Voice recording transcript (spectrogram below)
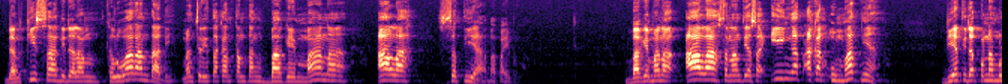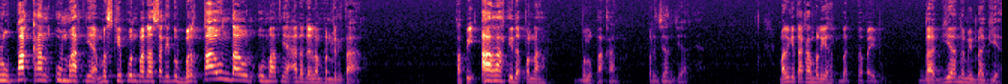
Dan kisah di dalam keluaran tadi menceritakan tentang bagaimana Allah setia Bapak Ibu. Bagaimana Allah senantiasa ingat akan umatnya. Dia tidak pernah melupakan umatnya meskipun pada saat itu bertahun-tahun umatnya ada dalam penderitaan. Tapi Allah tidak pernah melupakan perjanjiannya. Mari kita akan melihat Bapak Ibu, bagian demi bagian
